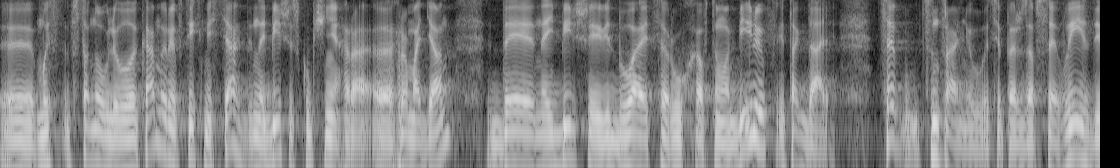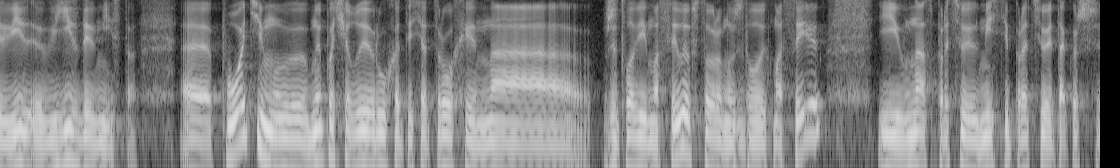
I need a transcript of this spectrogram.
е, ми встановлювали камери в тих місцях, де найбільше скупчення е, громадян, де найбільше відбувається рух автомобілів і так далі. Це центральні вулиці, перш за все, виїзди, в'їзди в місто. Потім ми почали рухатися трохи на житлові масиви, в сторону житлових масивів. І в нас працює в місті працює також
